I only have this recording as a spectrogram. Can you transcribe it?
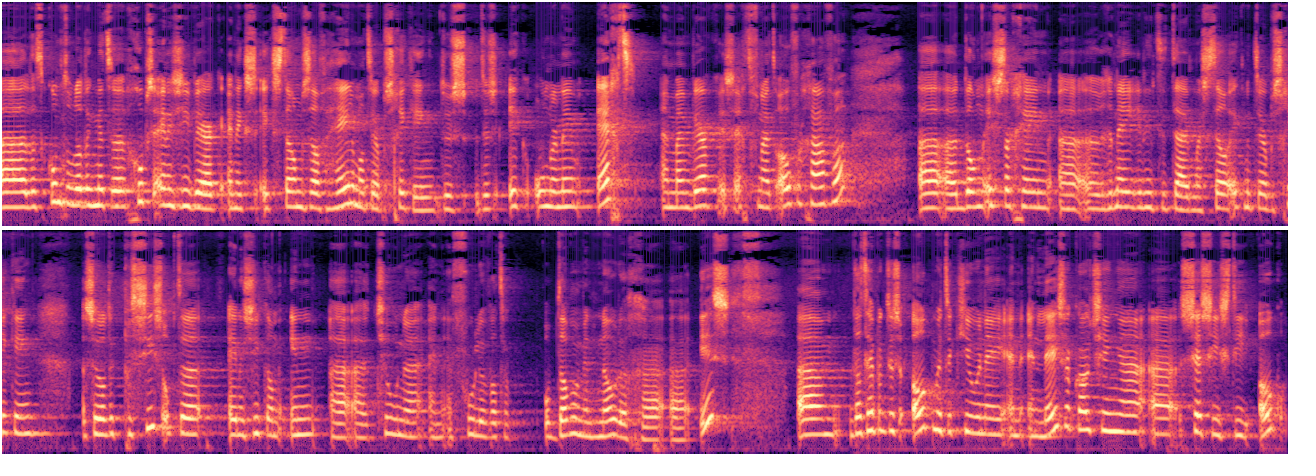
Uh, dat komt omdat ik met de groepsenergie werk en ik, ik stel mezelf helemaal ter beschikking. Dus, dus ik onderneem echt, en mijn werk is echt vanuit overgave. Uh, uh, dan is er geen René-identiteit, maar stel ik me ter beschikking zodat ik precies op de energie kan intunen uh, en, en, voelen wat er op dat moment nodig uh, is. Um, dat heb ik dus ook met de QA en, en lasercoaching uh, sessies, die ook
